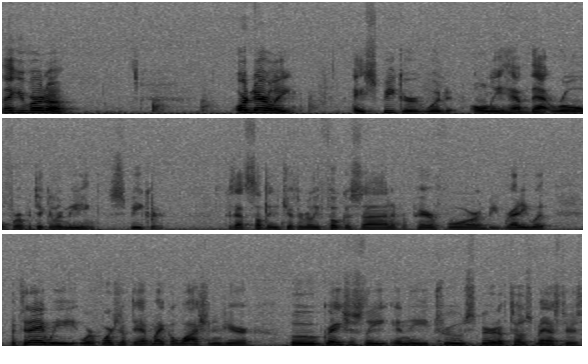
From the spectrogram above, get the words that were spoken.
Thank you, Verna. Ordinarily, a speaker would only have that role for a particular meeting, speaker, because that's something that you have to really focus on and prepare for and be ready with. But today we were fortunate enough to have Michael Washington here, who graciously, in the true spirit of Toastmasters,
